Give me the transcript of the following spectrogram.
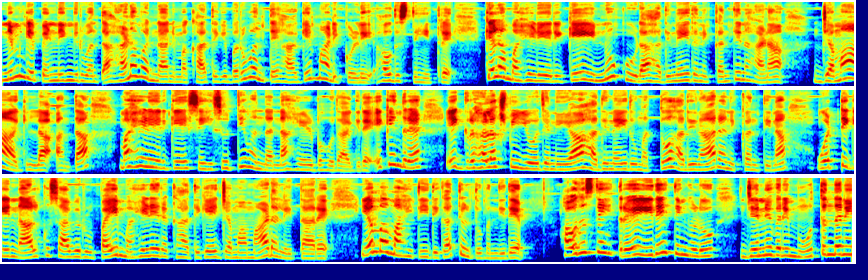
ನಿಮಗೆ ಪೆಂಡಿಂಗ್ ಇರುವಂತಹ ಹಣವನ್ನು ನಿಮ್ಮ ಖಾತೆಗೆ ಬರುವಂತೆ ಹಾಗೆ ಮಾಡಿಕೊಳ್ಳಿ. ಹೌದು ಸ್ನೇಹಿತರೆ, ಕೆಲ ಮಹಿಳೆಯರಿಗೆ ಇನ್ನೂ ಕೂಡ ಹದಿನೈದನೇ ಕಂತಿನ ಹಣ ಜಮಾ ಆಗಿಲ್ಲ ಅಂತ ಮಹಿಳೆಯರಿಗೆ ಸಿಹಿ ಸುದ್ದಿ ಒಂದನ್ನು ಹೇಳಬಹುದಾಗಿದೆ. ಏಕೆಂದರೆ, ಈ ಗೃಹಲಕ್ಷ್ಮಿ ಯೋಜನೆಯ ಹದಿನೈದು ಮತ್ತು ಹದಿನಾರನೇ ಕಂತಿನ ಒಟ್ಟಿಗೆ ನಾಲ್ಕು ಸಾವಿರ ರೂಪಾಯಿ ಮಹಿಳೆಯರ ಖಾತೆಗೆ ಜಮಾ ಮಾಡಲಿದ್ದಾರೆ ಎಂಬ ಮಾಹಿತಿ ಇದೀಗ ತಿಳಿದು ಬಂದಿದೆ. ಹೌದು ಸ್ನೇಹಿತರೆ, ಇದೇ ತಿಂಗಳು ಜನವರಿ ಮೂವತ್ತೊಂದನೇ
